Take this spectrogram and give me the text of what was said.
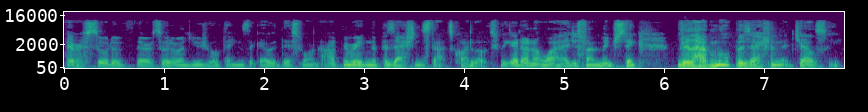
There are sort of there are sort of unusual things that go with this one. I've been reading the possession stats quite a lot this week. I don't know why. I just found them interesting. Villa have more possession than Chelsea,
